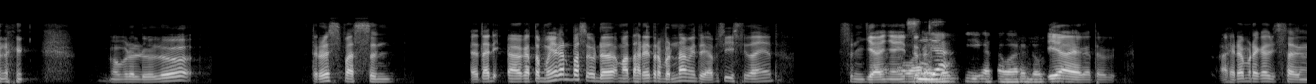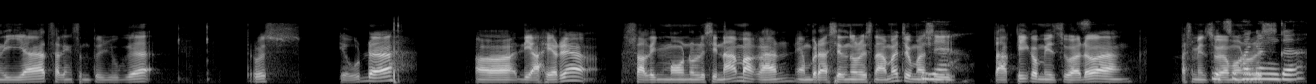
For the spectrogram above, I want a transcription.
ngobrol dulu. Terus pas sen eh, tadi eh, ketemunya kan pas udah matahari terbenam itu ya apa sih istilahnya tuh? Senjanya itu. Kata kan? Senja. Waradoki, kata Waradoki. Iya ya kata. Akhirnya mereka bisa saling lihat, saling sentuh juga. Terus ya udah eh, di akhirnya saling mau nulisin nama kan. Yang berhasil nulis nama cuma si Iya. Taki ke Mitsuha doang. Pas Mitsuha mau nulis enggak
